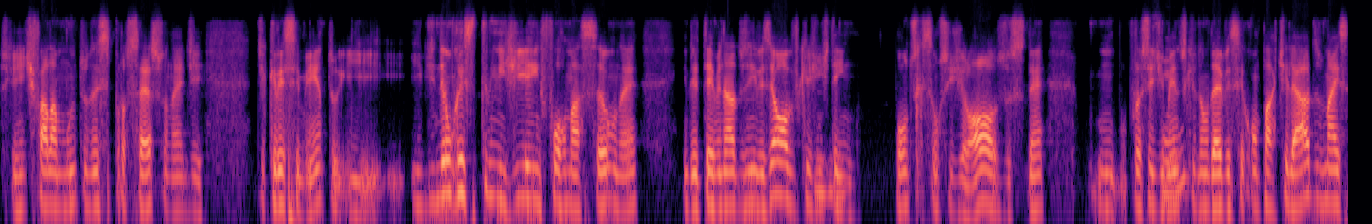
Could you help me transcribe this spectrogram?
Acho que a gente fala muito nesse processo, né? De, de crescimento e, e de não restringir a informação, né? Em determinados níveis. É óbvio que a gente uhum. tem pontos que são sigilosos, né? procedimentos Sim. que não devem ser compartilhados, mas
